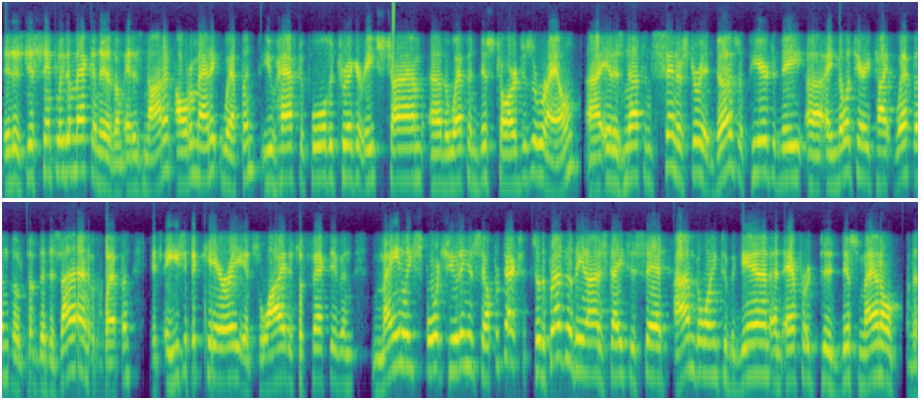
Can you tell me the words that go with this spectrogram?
It is just simply the mechanism. It is not an automatic weapon. You have to pull the trigger each time uh, the weapon discharges around. Uh, it is nothing sinister. It does appear to be uh, a military type weapon. The, the design of the weapon it's easy to carry, it's light, it's effective, and mainly sports shooting and self protection. So the President of the United States has said, I'm going to begin an effort to dismantle the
